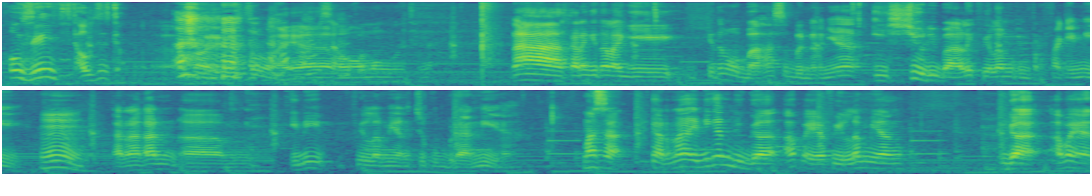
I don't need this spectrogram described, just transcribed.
Oh, sih, tahu sih. Semua ya. Bisa ngomong gue Cina. Nah, sekarang kita lagi kita mau bahas sebenarnya isu di balik film Imperfect ini. Hmm, Karena kan em, ini film yang cukup berani ya. masa? Karena ini kan juga apa ya film yang nggak apa ya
